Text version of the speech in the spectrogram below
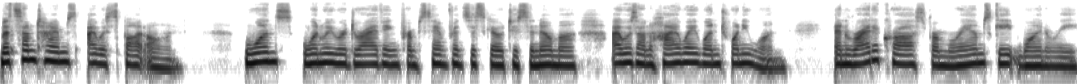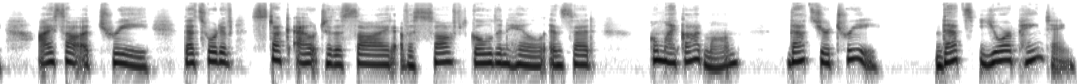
But sometimes I was spot on. Once, when we were driving from San Francisco to Sonoma, I was on Highway 121, and right across from Ramsgate Winery, I saw a tree that sort of stuck out to the side of a soft golden hill and said, Oh my God, Mom, that's your tree. That's your painting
